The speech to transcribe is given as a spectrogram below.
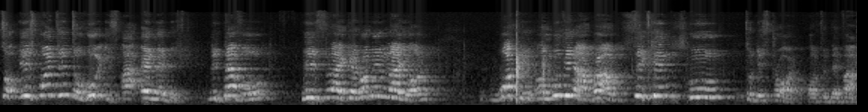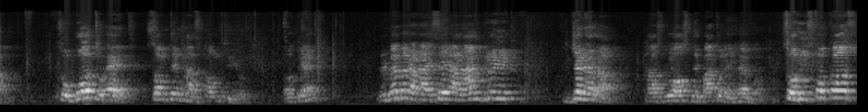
So he's pointing to who is our enemy. The devil is like a roaming lion walking or moving about, seeking who to destroy or to devour. So woe to earth, something has come to you. Okay? Remember that I said an angry general has lost the battle in heaven. So his focus,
